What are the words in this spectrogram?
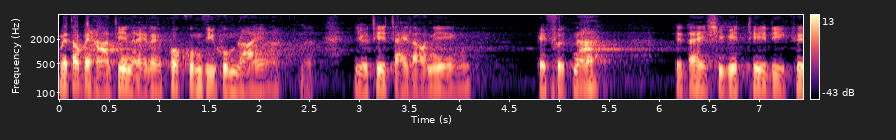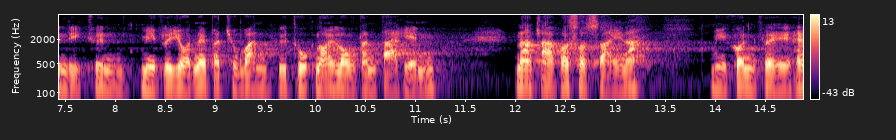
ไม่ต้องไปหาที่ไหนเลย พวกคุ้มดีคุ้มร้ายอยู่ที่ใจเรานี่เองไปฝึกนะ จะได้ชีวิตที่ดีขึ้นดีขึ้น มีประโยชน์ในปัจจุบันคือทุกน้อยลงทันตาเห็น หน้าตาก็สดใสนะ มีคนเคยให้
